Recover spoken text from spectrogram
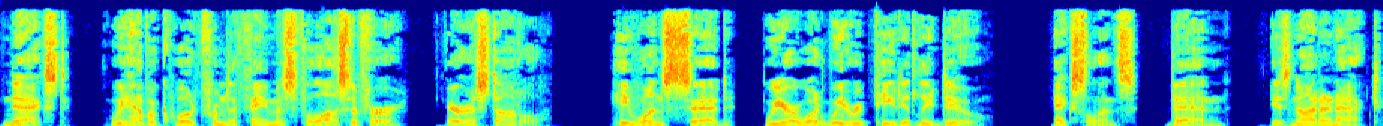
Next, we have a quote from the famous philosopher, Aristotle. He once said, We are what we repeatedly do. Excellence, then, is not an act,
